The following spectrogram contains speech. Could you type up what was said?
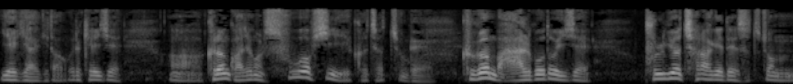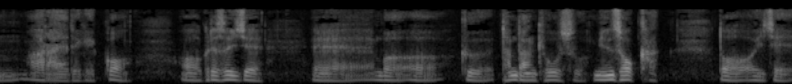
얘기하기도 하고 이렇게 이제 어, 그런 과정을 수없이 거쳤죠. 네. 그거 말고도 이제 불교 철학에 대해서도 좀 알아야 되겠고, 어, 그래서 이제, 에, 뭐, 어, 그 담당 교수, 민속학, 또 이제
